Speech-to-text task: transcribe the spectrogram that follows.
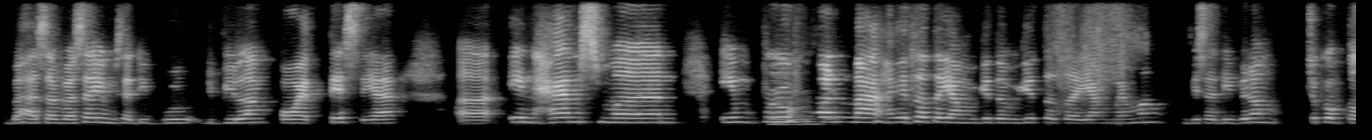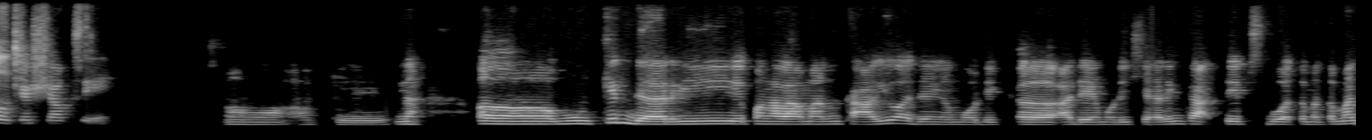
bahasa-bahasa yang bisa dibilang poetis ya. Uh, enhancement improvement. Hmm. nah itu tuh yang begitu-begitu tuh yang memang bisa dibilang cukup culture shock sih. Oh oke. Okay. nah uh, mungkin dari pengalaman Kak Ayu ada yang mau di uh, ada yang mau di sharing Kak tips buat teman-teman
